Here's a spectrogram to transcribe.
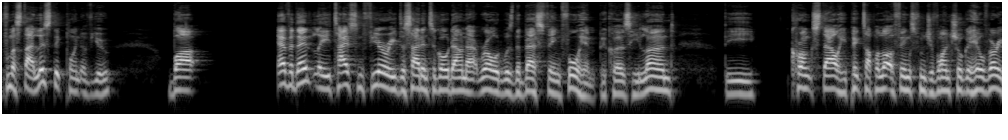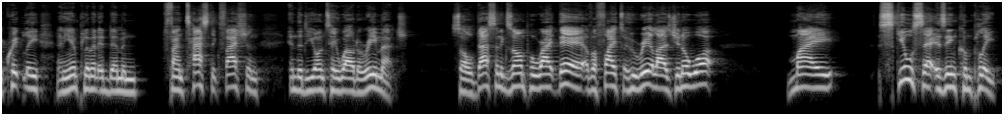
from a stylistic point of view, but evidently Tyson Fury deciding to go down that road was the best thing for him because he learned the Kronk style. He picked up a lot of things from Javon Sugar Hill very quickly and he implemented them in fantastic fashion in the Deontay Wilder rematch. So that's an example right there of a fighter who realized, you know what? My skill set is incomplete.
